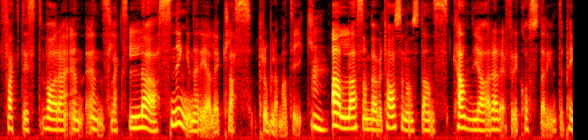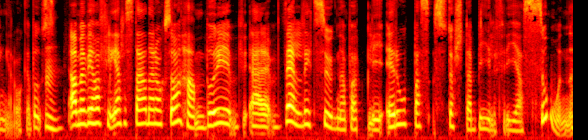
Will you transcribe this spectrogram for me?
faktiskt vara en, en slags lösning när det gäller klassproblematik. Mm. Alla som behöver ta sig någonstans kan göra det, för det kostar inte pengar att åka buss. Mm. Ja, men vi har fler städer också. Hamburg är väldigt sugna på att bli Europas största bilfria zon.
